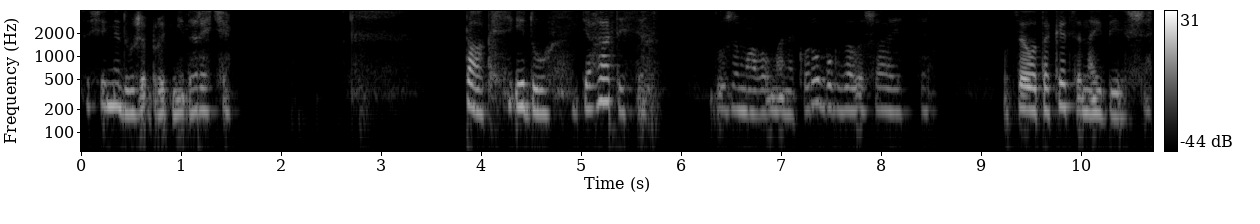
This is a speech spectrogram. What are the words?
Це ще й не дуже брудні, до речі. Так, іду вдягатися. Дуже мало в мене коробок залишається. Оце отаке це найбільше.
